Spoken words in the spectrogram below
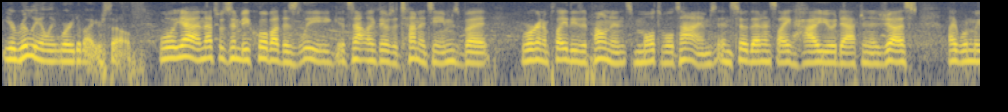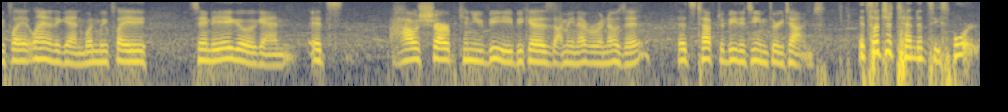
you're really only worried about yourself. Well, yeah, and that's what's going to be cool about this league. It's not like there's a ton of teams, but we're going to play these opponents multiple times. And so then it's like how you adapt and adjust. Like when we play Atlanta again, when we play San Diego again, it's how sharp can you be? Because, I mean, everyone knows it. It's tough to beat a team three times. It's such a tendency sport.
